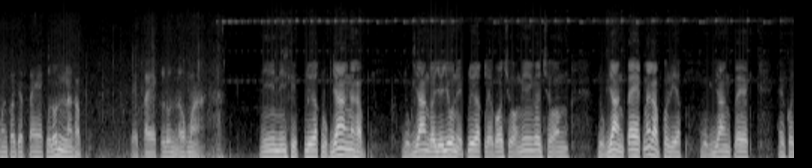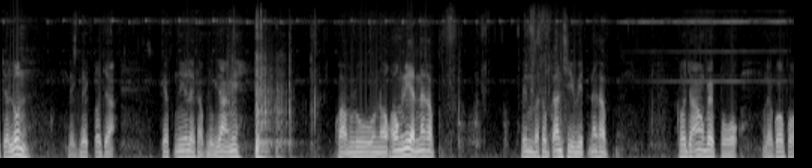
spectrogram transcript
มันก็จะแตกล้นนะครับจะแตกล้นออกมา นี่นี่คือเปลือกหลูกย่างนะครับหลูกย่างก็จะอยู่ในเปลือกแล้วก็ช่วงนี้ก็ช่วงหลูกย่างแตกนะครับเขาเรียกหลูกย่างแตกแล้วก็จะล่น เด็กๆก็จะเก็บนี้เลยครับลูกย่างนี้ ความรู้นอกห้องเรียนนะครับ เป็นประสบการณ์ชีวิตนะครับเขาจะเอาไปโปะแล้วก็พอ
